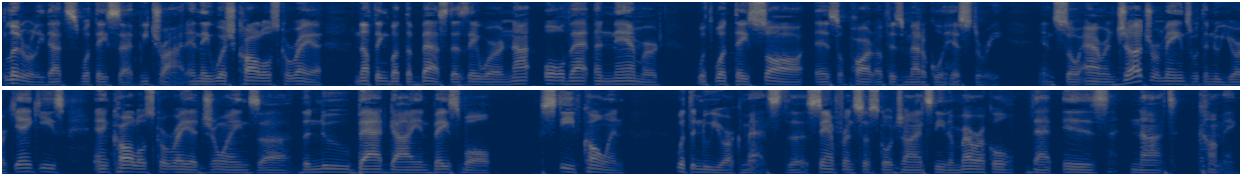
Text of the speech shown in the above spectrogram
Literally, that's what they said. We tried. And they wished Carlos Correa nothing but the best as they were not all that enamored with what they saw as a part of his medical history. And so Aaron Judge remains with the New York Yankees, and Carlos Correa joins uh, the new bad guy in baseball, Steve Cohen, with the New York Mets. The San Francisco Giants need a miracle that is not coming.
